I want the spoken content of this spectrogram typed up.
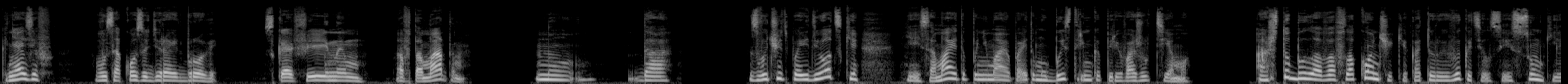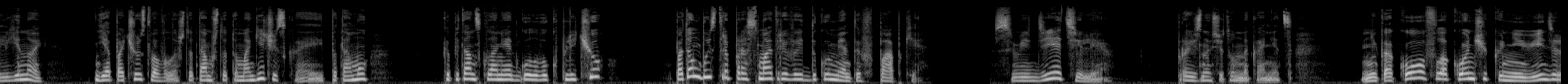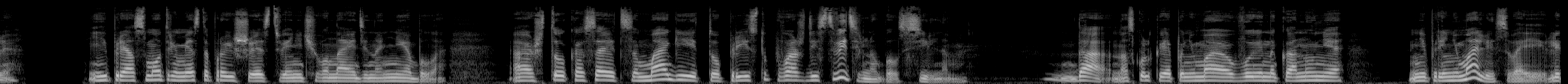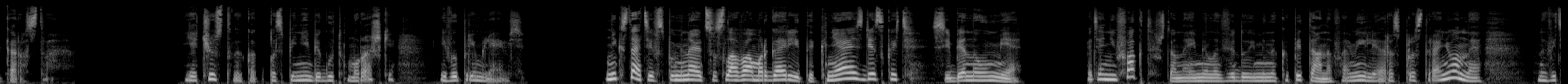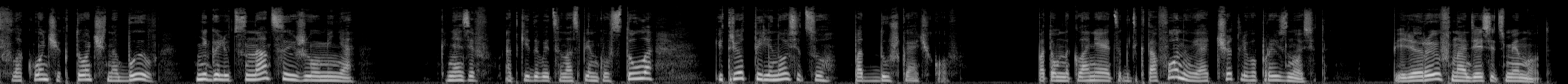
Князев высоко задирает брови. С кофейным автоматом? Ну, да. Звучит по-идиотски, я и сама это понимаю, поэтому быстренько перевожу тему. А что было во флакончике, который выкатился из сумки Ильиной? Я почувствовала, что там что-то магическое, и потому капитан склоняет голову к плечу, потом быстро просматривает документы в папке. «Свидетели», — произносит он наконец, — «никакого флакончика не видели, и при осмотре места происшествия ничего найдено не было». А что касается магии, то приступ ваш действительно был сильным. Да, насколько я понимаю, вы накануне не принимали свои лекарства. Я чувствую, как по спине бегут мурашки, и выпрямляюсь. Не кстати вспоминаются слова Маргариты «князь, дескать, себе на уме». Хотя не факт, что она имела в виду именно капитана, фамилия распространенная, но ведь флакончик точно был, не галлюцинации же у меня — Князев откидывается на спинку стула и трёт переносицу под дужкой очков. Потом наклоняется к диктофону и отчетливо произносит «Перерыв на 10 минут»,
